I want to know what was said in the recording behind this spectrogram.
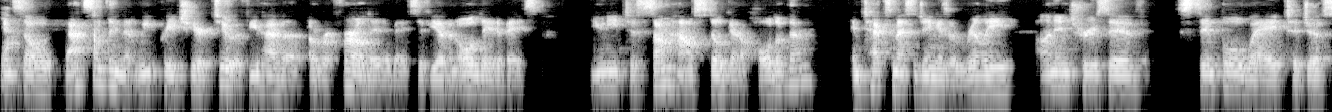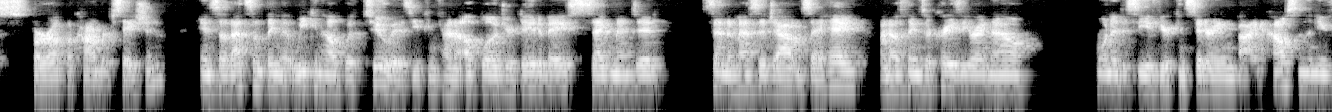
Yeah. And so that's something that we preach here too. If you have a, a referral database, if you have an old database, you need to somehow still get a hold of them. And text messaging is a really unintrusive, simple way to just spur up a conversation. And so that's something that we can help with too is you can kind of upload your database, segment it, send a message out and say, hey, I know things are crazy right now. Wanted to see if you're considering buying a house in the near,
